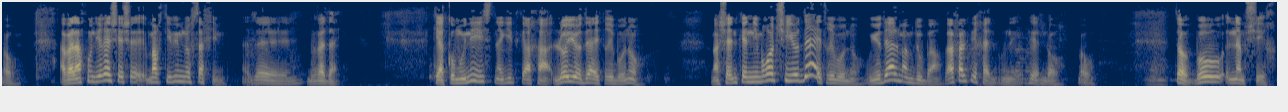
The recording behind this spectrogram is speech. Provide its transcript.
ברור. אבל אנחנו נראה שיש מרכיבים נוספים, זה בוודאי. כי הקומוניסט, נגיד ככה, לא יודע את ריבונו. מה שאין כן נמרוד שיודע את ריבונו, הוא יודע על מה מדובר, ואף על פי כן, הוא נגד, כן, ברור, ברור. טוב, בואו נמשיך.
